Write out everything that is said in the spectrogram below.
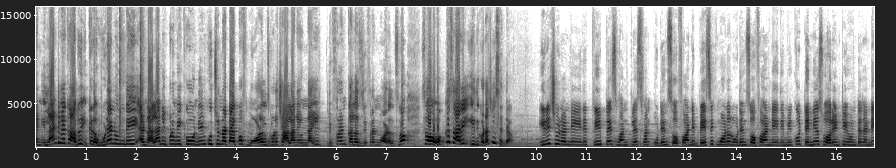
అండ్ ఇలాంటివే కాదు ఇక్కడ వుడెన్ ఉంది. అండ్ అలానే ఇప్పుడు మీకు నేను కూర్చున్న టైప్ ఆఫ్ మోడల్స్ కూడా చాలానే ఉన్నాయి. డిఫరెంట్ కలర్స్ డిఫరెంట్ మోడల్స్లో. సో ఒక్కసారి ఇది కూడా చూసేద్దాం. ఇది చూడండి ఇది three plus one plus one wooden sofa అండి. బేసిక్ మోడల్ వుడెన్ సోఫా అండి. ఇది మీకు టెన్ ఇయర్స్ వారంటీ ఉంటుందండి.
